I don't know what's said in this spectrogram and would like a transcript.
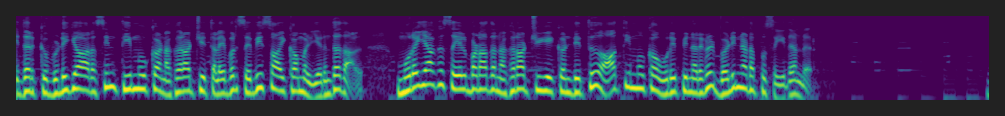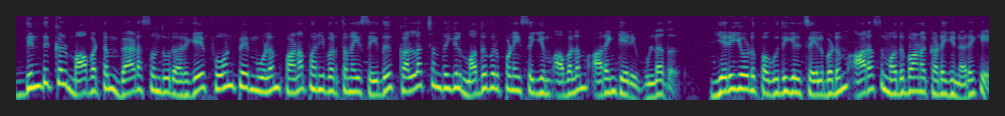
இதற்கு விடிய அரசின் திமுக நகராட்சி தலைவர் செவிசாய்க்காமல் இருந்ததால் முறையாக செயல்படாத நகராட்சியை கண்டித்து அதிமுக உறுப்பினர்கள் வெளிநடப்பு செய்தனர். திண்டுக்கல் மாவட்டம் வேடசந்தூர் அருகே போன்பே மூலம் பண பரிவர்த்தனை செய்து கள்ளச்சந்தையில் மது விற்பனை செய்யும் அவலம் அரங்கேறி உள்ளது. எரியோடு பகுதியில் செயல்படும் அரசு மதுபான கடையின் அருகே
